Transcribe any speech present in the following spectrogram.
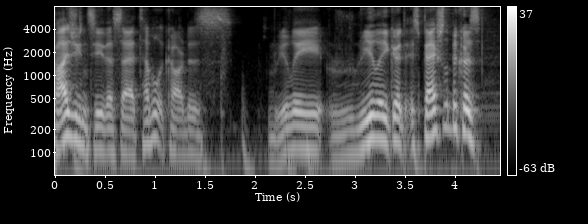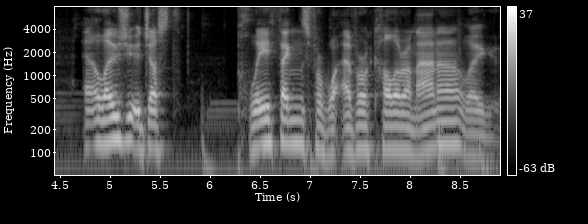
But as you can see, this uh, Tibalt card is really, really good. Especially because it allows you to just play things for whatever colour of mana. Like,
